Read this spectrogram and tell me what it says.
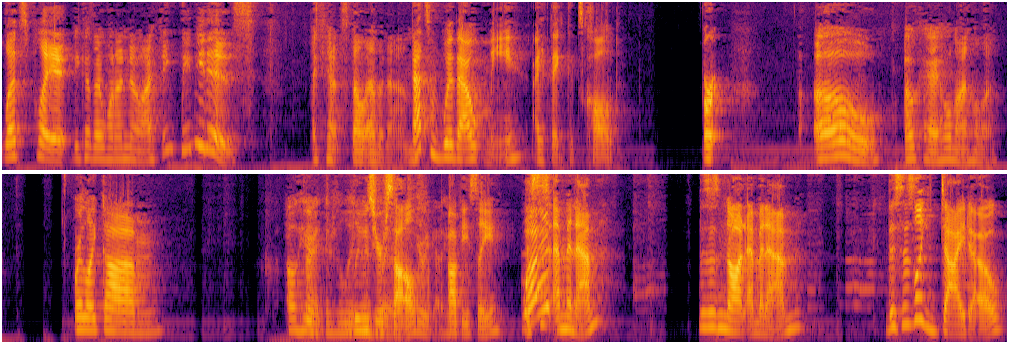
let's play it because I want to know. I think maybe it is. I can't spell Eminem. That's without me. I think it's called, or oh, okay. Hold on, hold on. or like um, Oh, here, there's a lose there's yourself. Here we go. here. Obviously, What? this is Eminem. This is not Eminem. This is like Dido.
